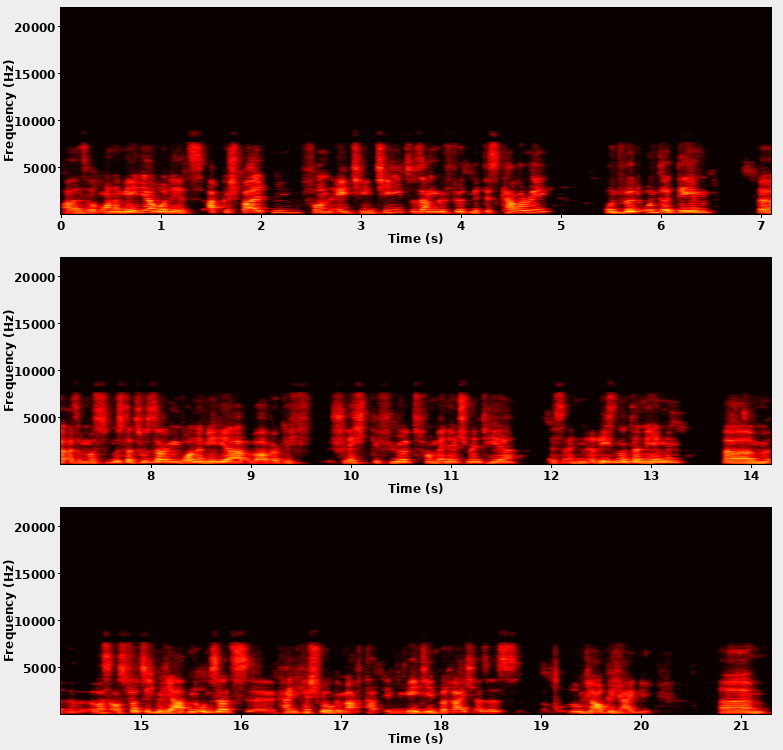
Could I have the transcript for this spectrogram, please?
Also Warner Media wurde jetzt abgespalten von AT&T, zusammengeführt mit Discovery und wird unter dem, äh, also muss, muss dazu sagen, Warner Media war wirklich schlecht geführt vom Management her, ist ein Riesenunternehmen, ähm, was aus 40 Milliarden Umsatz äh, keinen Cashflow gemacht hat im Medienbereich. Also es ist unglaublich eigentlich. Ähm,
